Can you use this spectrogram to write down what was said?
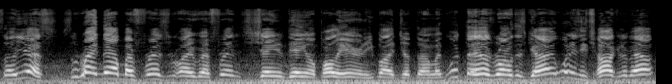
so yes, so right now my friends, my, my friend Shane and Daniel and Polly Aaron, he probably jumped on like, what the hell's wrong with this guy? What is he talking about?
